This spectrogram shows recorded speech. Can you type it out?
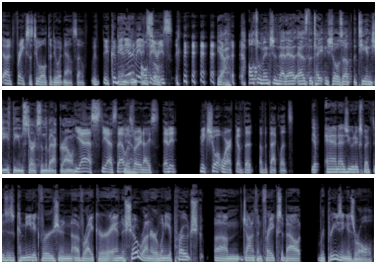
uh, Frakes is too old to do it now, so it could be and, an animated also, series. yeah. Also mention that as, as, the Titan shows up, the TNG theme starts in the background. Yes, yes, that was yeah. very nice, and it makes short work of the of the Pakleds. Yep. And as you would expect, this is a comedic version of Riker. And the showrunner, when he approached um, Jonathan Frakes about reprising his role.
